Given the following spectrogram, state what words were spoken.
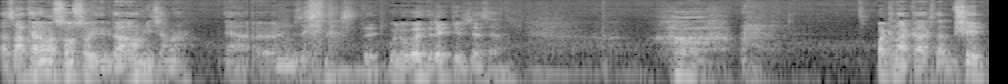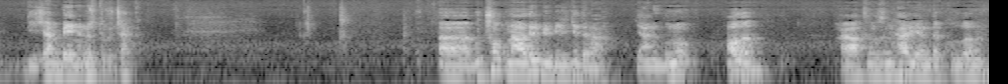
Zaten ama son soruydu bir daha almayacağım ha. Ya önümüzdeki derste uluma direkt gireceğiz yani. Bakın arkadaşlar bir şey diyeceğim beyniniz duracak. Ee, bu çok nadir bir bilgidir ha. Yani bunu alın. Hayatınızın her yerinde kullanın.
